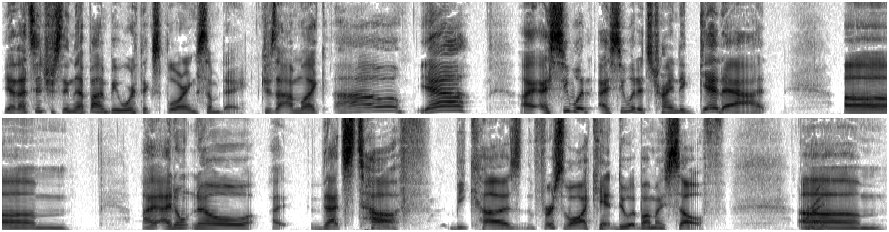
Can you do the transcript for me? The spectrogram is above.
yeah, that's interesting. That might be worth exploring someday. Because I'm like, oh yeah, I, I see what I see what it's trying to get at. Um, I I don't know. I, that's tough because first of all, I can't do it by myself. Right. Um,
